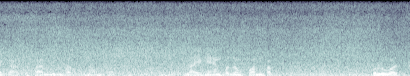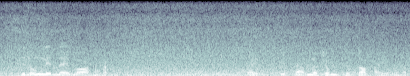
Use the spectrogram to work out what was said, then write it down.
ยากาศสะพานลิงครับน้ำครับไหลแห้งพอสมควรครับก็รู้ว่าสิลงเล่นได้บ่นะครับไปติดตามรับชมจุดต่อไปนะครับ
